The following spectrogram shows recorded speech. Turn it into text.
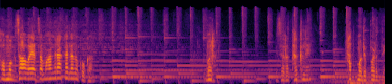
हो मग जावयाचा मान राखायला नको का? बर. मी जरा थकले. हातमध्ये पडते.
